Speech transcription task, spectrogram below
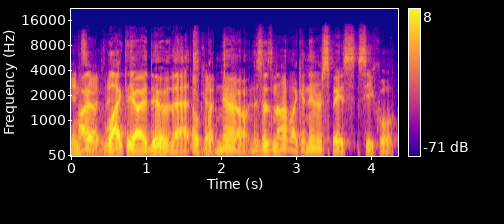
I Man. like the idea of that, Okay, but no, this is not like an Innerspace sequel.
